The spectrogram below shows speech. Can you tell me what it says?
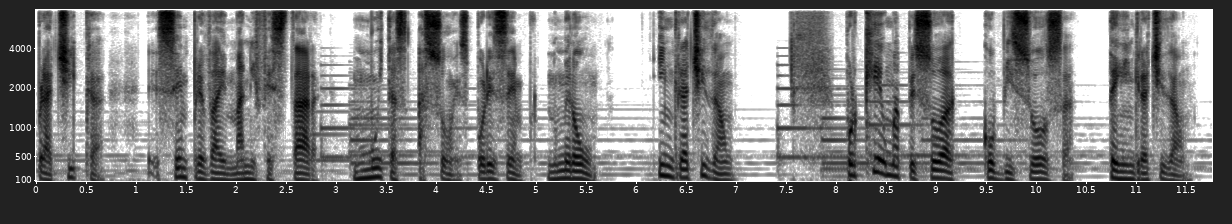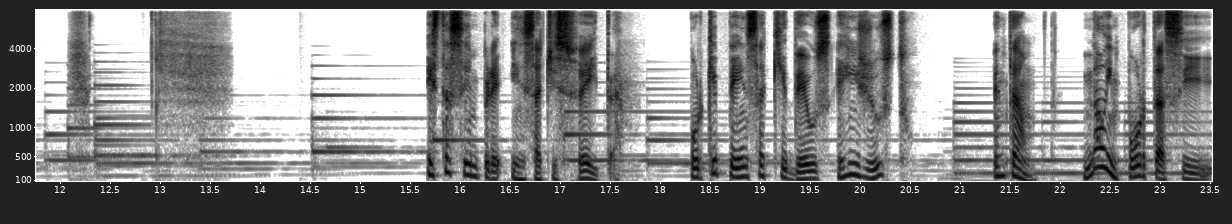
pratica eh, sempre vai manifestar muitas ações. Por exemplo, número um, ingratidão. Por que uma pessoa cobiçosa tem ingratidão? está sempre insatisfeita porque pensa que Deus é injusto. Então, não importa se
